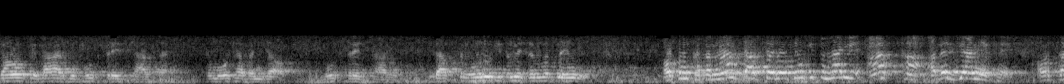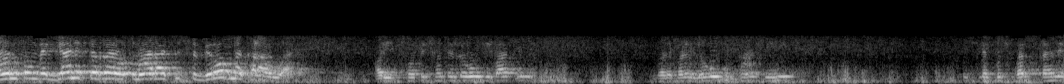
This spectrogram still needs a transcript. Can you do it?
गाँव के बाहर जो भूत प्रेत झाड़ता है। तुम ओझा बन जाओ, भूत प्रेत झाड़ो। डॉक्टर होने की तुम्हें ज़रूरत नहीं और तुम खतरनाक बात कर रहे हो क्योंकि तुम्हारी आस्था अवैज्ञानिक है। और काम तुम वैज्ञानिक कर रहे हो, तुम्हारा चित्त विरोध में खड़ा हुआ है। और ये छोटे छोटे लोगों की बात नहीं बड़े बड़े लोगों की सांस यही पिछले कुछ वर्ष पहले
